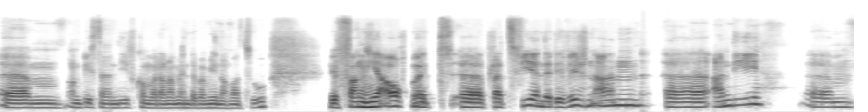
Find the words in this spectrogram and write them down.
Ähm, und wie es dann lief, kommen wir dann am Ende bei mir nochmal zu. Wir fangen hier auch mit äh, Platz 4 in der Division an. Äh, Andy, ähm,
